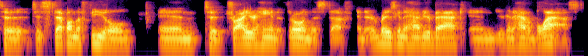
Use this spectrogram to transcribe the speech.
to to step on the field and to try your hand at throwing this stuff. And everybody's going to have your back and you're going to have a blast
